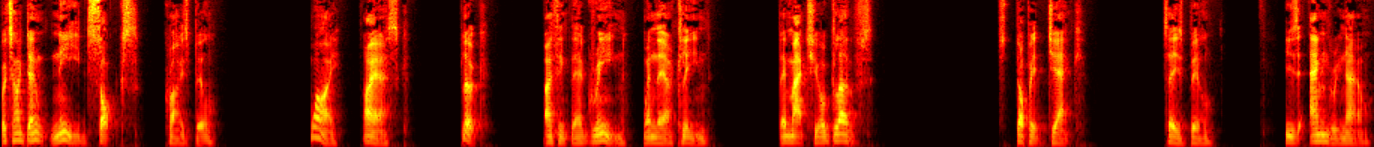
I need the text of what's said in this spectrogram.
But I don't need socks, cries Bill. Why? I ask. Look, I think they're green when they are clean. They match your gloves. Stop it, Jack, says Bill. He's angry now.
